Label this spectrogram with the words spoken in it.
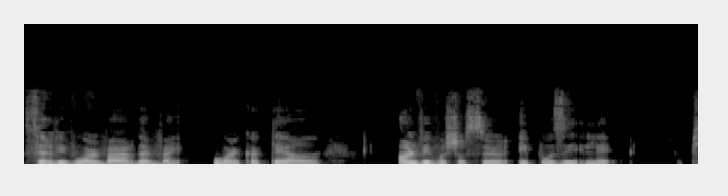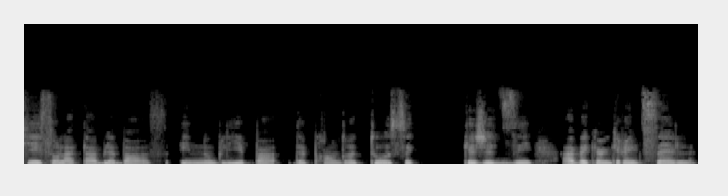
servez-vous un verre de vin ou un cocktail, enlevez vos chaussures et posez les pieds sur la table basse et n'oubliez pas de prendre tout ce que je dis avec un grain de sel,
